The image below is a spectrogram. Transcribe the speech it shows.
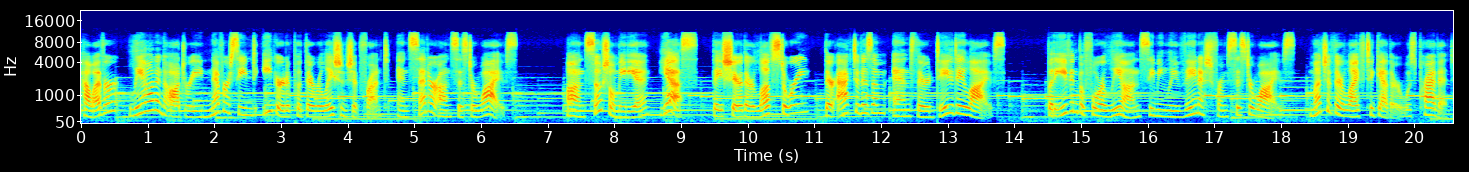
However, Leon and Audrey never seemed eager to put their relationship front and center on sister wives. On social media, yes, they share their love story, their activism, and their day to day lives. But even before Leon seemingly vanished from Sister Wives, much of their life together was private.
